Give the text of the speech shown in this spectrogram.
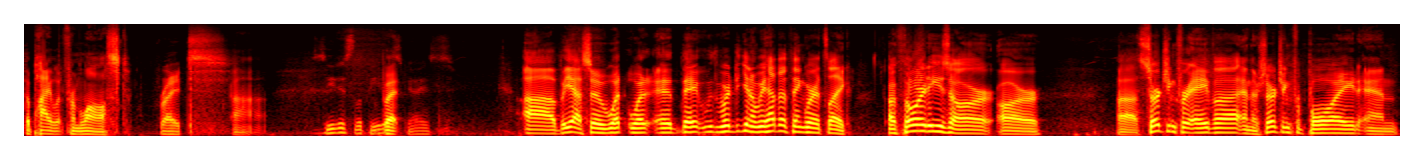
the pilot from Lost. Right. Zetus Lapidus, But- guys. Uh, but yeah, so what? What uh, they were? You know, we had that thing where it's like authorities are are uh, searching for Ava and they're searching for Boyd and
